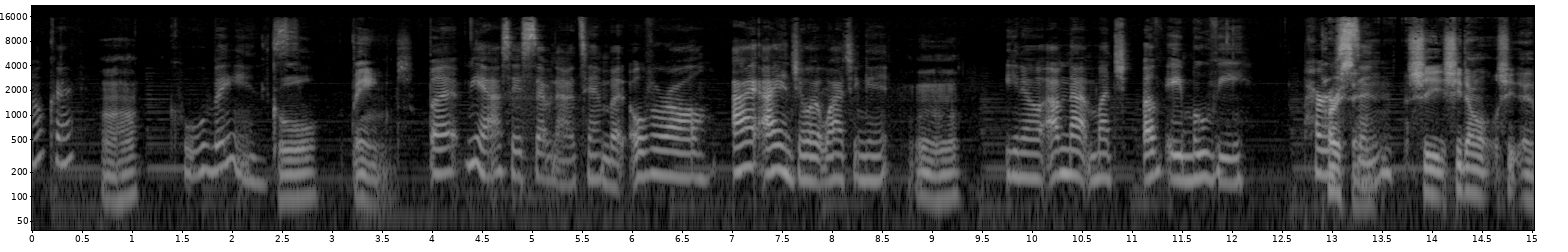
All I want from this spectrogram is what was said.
Okay. Uh-huh. Cool beans. Cool beans. But yeah, I say seven out of ten. But overall, I I enjoyed watching it. Mm-hmm. You know, I'm not much of a movie person. Person. She she don't she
